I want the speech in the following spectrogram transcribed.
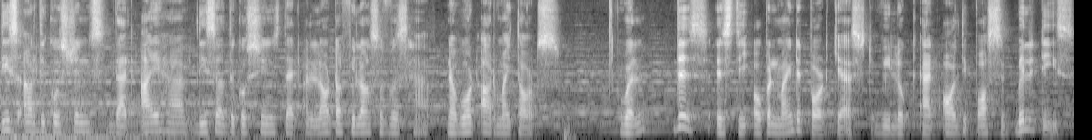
These are the questions that I have, these are the questions that a lot of philosophers have. Now, what are my thoughts? Well, this is the Open Minded podcast. We look at all the possibilities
